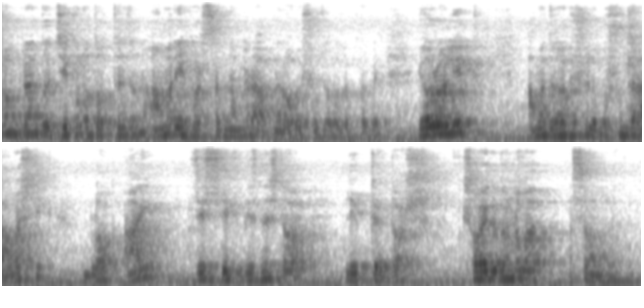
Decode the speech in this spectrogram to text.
সংক্রান্ত যে কোনো তথ্যের জন্য আমার এই হোয়াটসঅ্যাপ নাম্বারে আপনারা অবশ্যই যোগাযোগ করবেন। ইউরো লিফট আমাদের অফিস হলো বসুন্ধরা আবাসিক ব্লক আই জেসিক বিজনেস টাওয়ার লিফটের দশ। সবাইকে ধন্যবাদ, আসসালামু আলাইকুম।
